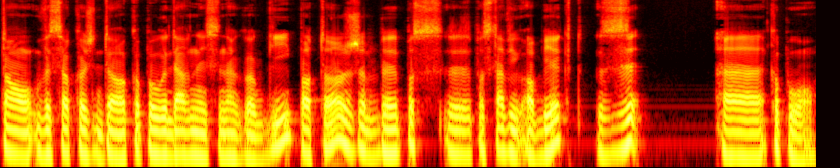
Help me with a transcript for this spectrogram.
tą wysokość do kopuły dawnej synagogi po to, żeby postawił obiekt z kopułą.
